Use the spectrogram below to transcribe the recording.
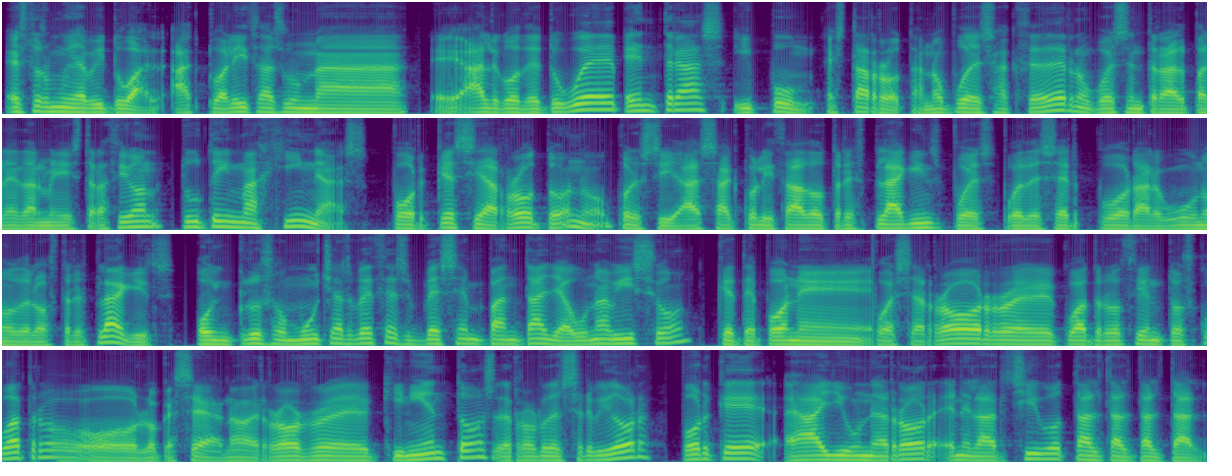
Esto es muy habitual. Actualizas una, eh, algo de tu web, entras y ¡pum! Está rota. No puedes acceder, no puedes entrar al panel de administración. Tú te imaginas por qué se ha roto, ¿no? Pues si has actualizado tres plugins, pues puede ser por alguno de los tres plugins. O incluso muchas veces ves en pantalla un aviso que te pone pues error 404 eh, o lo que sea, ¿no? Error 500, eh, error del servidor, porque hay un error en el archivo tal, tal, tal tal,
